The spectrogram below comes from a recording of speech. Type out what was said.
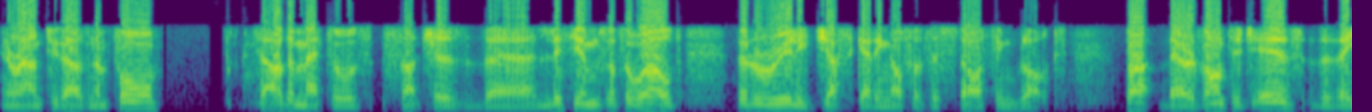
in around 2004 to other metals such as the lithiums of the world that are really just getting off of the starting blocks. But their advantage is that they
